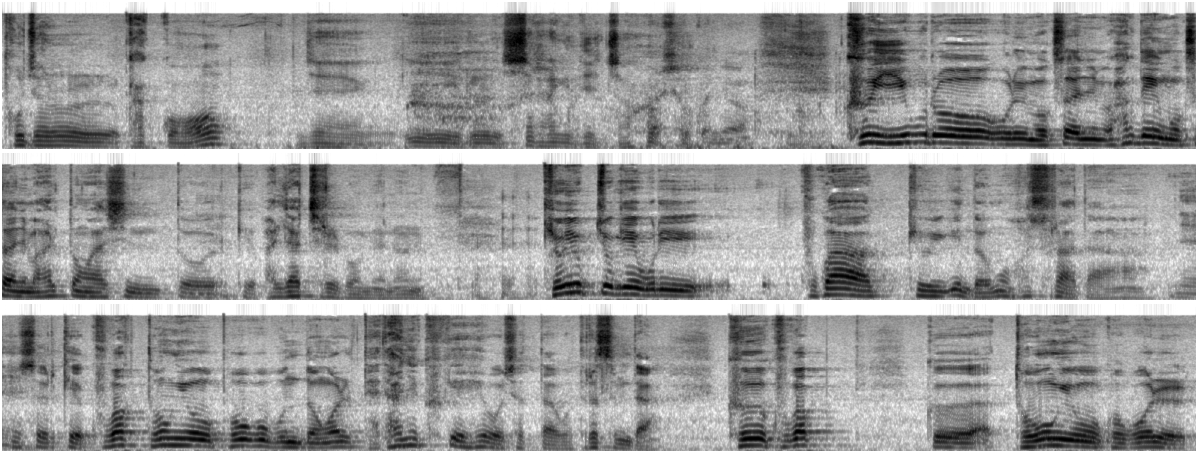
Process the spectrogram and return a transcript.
도전을 갖고 이제 이 일을 시작하게 됐죠. 그러셨군요. 그 이후로 우리 목사님 황대익 목사님 활동하신 또 이렇게 발자취를 보면은 교육 쪽에 우리 국악 교육이 너무 허술하다. 네. 그래서 이렇게 국악 동요 보급 운동을 대단히 크게 해 오셨다고 들었습니다. 그 국악 그 동요 곡을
